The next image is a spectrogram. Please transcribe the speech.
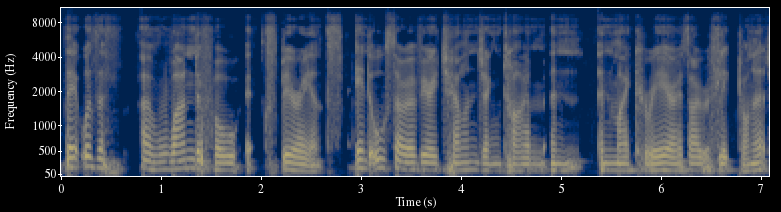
that was a, a wonderful experience and also a very challenging time in in my career as I reflect on it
